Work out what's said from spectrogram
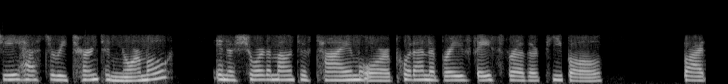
she has to return to normal in a short amount of time or put on a brave face for other people. But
